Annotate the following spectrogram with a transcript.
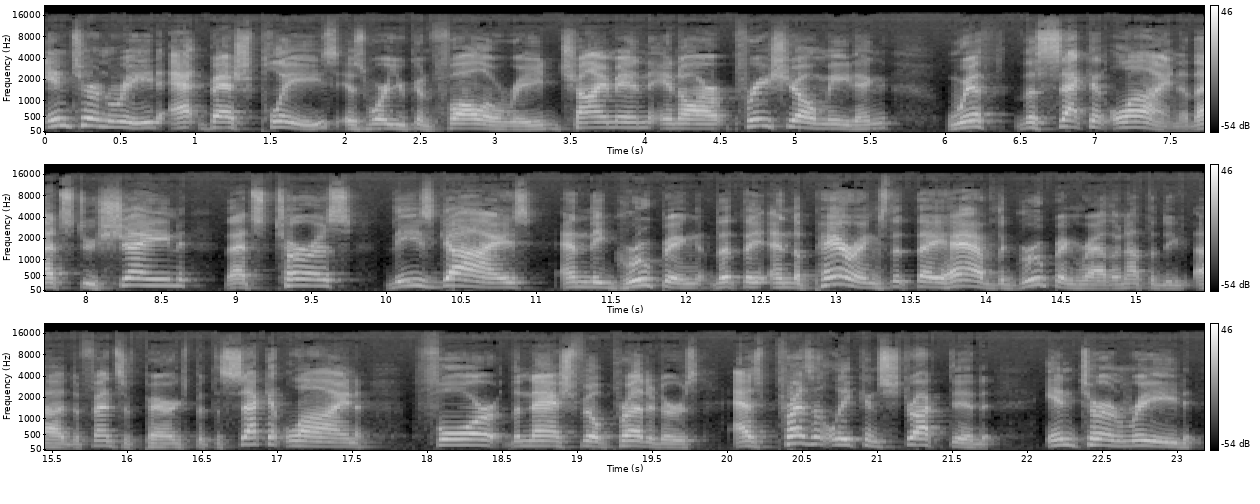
intern Reed at Besh Please is where you can follow Reed. Chime in in our pre-show meeting with the second line. That's Duchene. That's Turris. These guys and the grouping that they and the pairings that they have. The grouping rather, not the de- uh, defensive pairings, but the second line for the Nashville Predators, as presently constructed. Intern Reed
